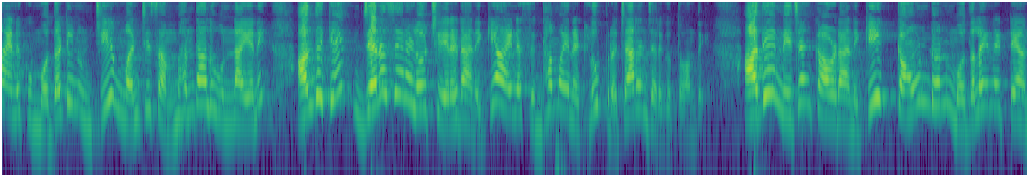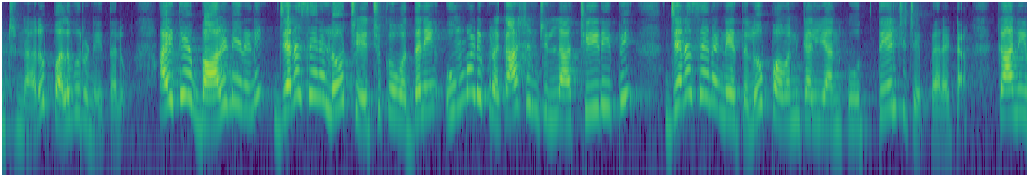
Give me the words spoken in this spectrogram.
ఆయనకు మొదటి నుంచి మంచి సంబంధాలు ఉన్నాయని అందుకే జనసేనలో చేరడానికి ఆయన సిద్ధమైనట్లు ప్రచారం జరుగుతోంది. అదే నిజం కావడానికి కౌంట్ డౌన్ మొదలైనట్టే అంటున్నారు పలువురు నేతలు. అయితే బాలినేనిని జనసేనలో చేర్చుకోవద్దని ఉమ్మడి ప్రకాశం జిల్లా టీడీపీ జనసేన నేతలు పవన్ కళ్యాణ్కు తేల్చి చెప్పారట. కానీ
